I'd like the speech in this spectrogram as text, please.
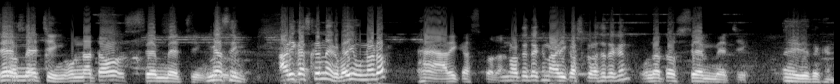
same matching same matching matching আরি কাজ করেন নাকি ভাই হ্যাঁ আরই কাজ করা। দেখেন আরি কাজ করা আছে দেখেন। ওনাটাও সেম ম্যাচিং এই যে দেখেন।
